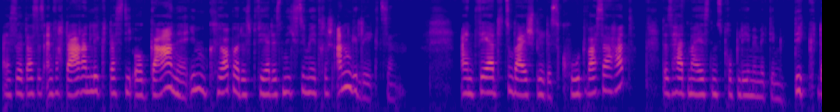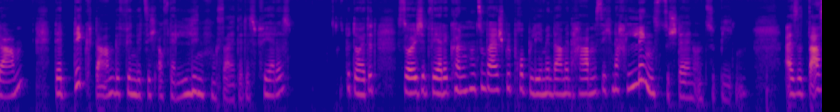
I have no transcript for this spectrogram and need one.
Also, dass es einfach daran liegt, dass die Organe im Körper des Pferdes nicht symmetrisch angelegt sind ein Pferd zum Beispiel das Kotwasser hat, Das hat meistens Probleme mit dem Dickdarm. Der Dickdarm befindet sich auf der linken Seite des Pferdes. Das bedeutet, solche Pferde könnten zum Beispiel Probleme damit haben, sich nach links zu stellen und zu biegen. Also das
